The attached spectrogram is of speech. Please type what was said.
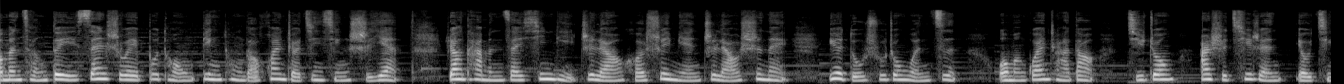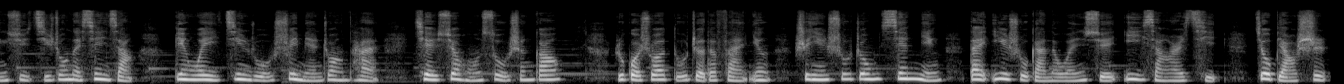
我们曾对三十位不同病痛的患者进行实验，让他们在心理治疗和睡眠治疗室内阅读书中文字。我们观察到，其中二十七人有情绪集中的现象，并未进入睡眠状态，且血红素升高。如果说读者的反应是因书中鲜明带艺术感的文学意象而起，就表示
